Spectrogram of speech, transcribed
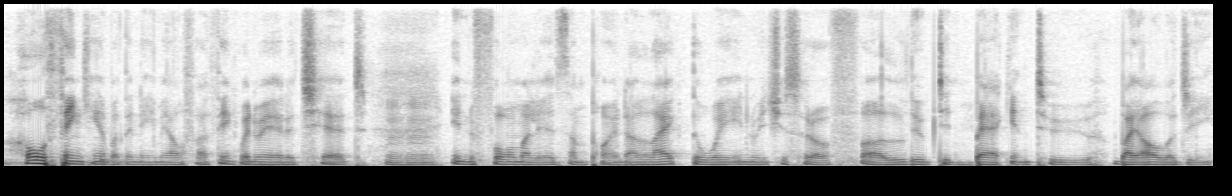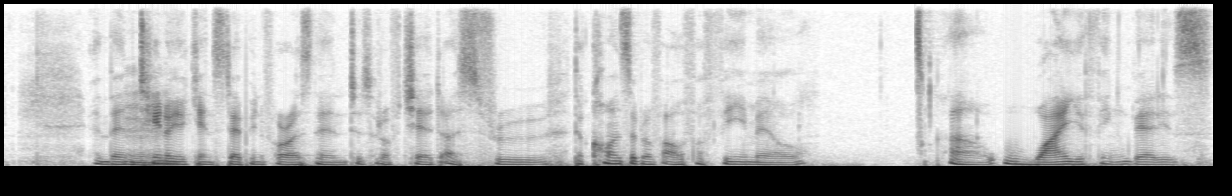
whole thinking about the name alpha. I think when we had a chat mm-hmm. informally at some point, I liked the way in which you sort of uh, looped it back into biology. And then mm. Tino, you can step in for us then to sort of chat us through the concept of alpha female, uh, why you think that is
